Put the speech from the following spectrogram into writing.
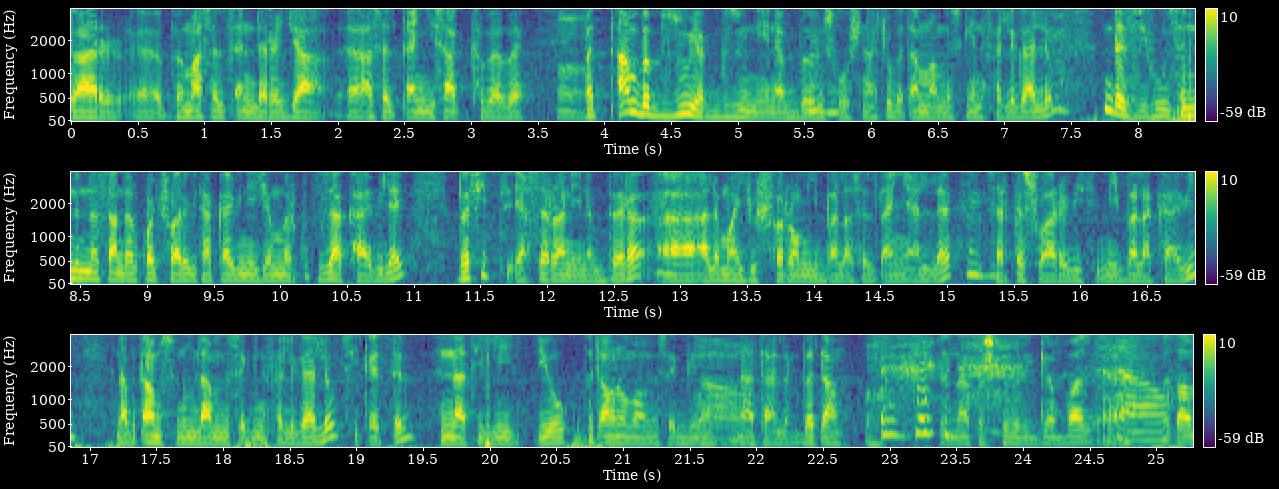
ጋር በማሰልጠን ደረጃ አሰልጣኝ ይስሐቅ ክበበ በጣም በብዙ ያግዙን የነበሩ ሰዎች ናቸው። በጣም ማመስገን እፈልጋለሁ። እንደዚሁ ስንነሳ እንዳልኳቸው ሸዋሮቢት አካባቢ ነው የጀመርኩት። እዛ አካባቢ ላይ በፊት ያሰራን የነበረ አለማየሁ ሽፈራው የሚባል አሰልጣኝ አለ ሰርከስ ሸዋሮቢት የሚባል አካባቢ እና በጣም እሱንም ላመሰግን እፈልጋለሁ። ሲቀጥል እናትዬ ዮ በጣም ነው ማመሰግነው እናት አለም በጣም እናቶች ክብር ይገባል። በጣም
